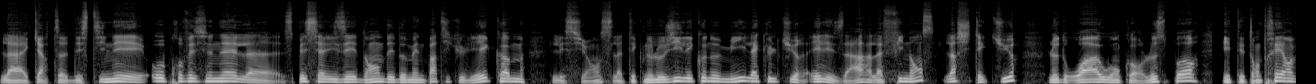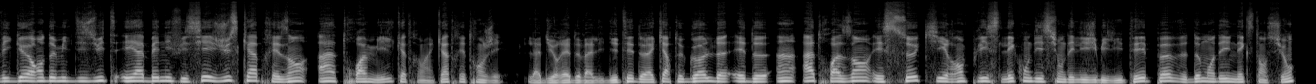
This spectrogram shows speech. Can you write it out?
La carte destinée aux professionnels spécialisés dans des domaines particuliers comme les sciences, la technologie, l'économie, la culture et les arts, la finance, l'architecture, le droit ou encore le sport était entrée en vigueur en 2018 et a bénéficié jusqu'à présent à 3084 étrangers. La durée de validité de la carte Gold est de 1 à 3 ans et ceux qui remplissent les conditions d'éligibilité peuvent demander une extension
